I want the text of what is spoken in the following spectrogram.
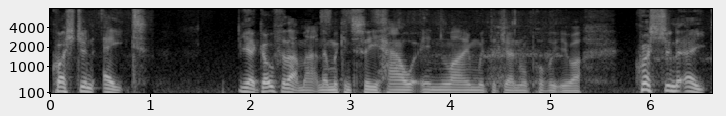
Question eight. Yeah, go for that, Matt, and then we can see how in line with the general public you are. Question eight.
